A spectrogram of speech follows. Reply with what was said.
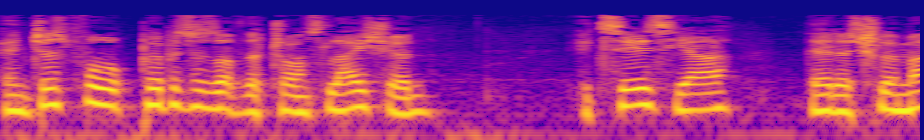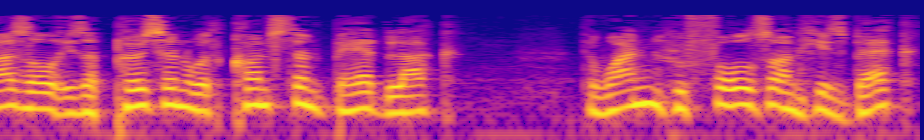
And just for purposes of the translation, it says here that a shlemazel is a person with constant bad luck, the one who falls on his back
